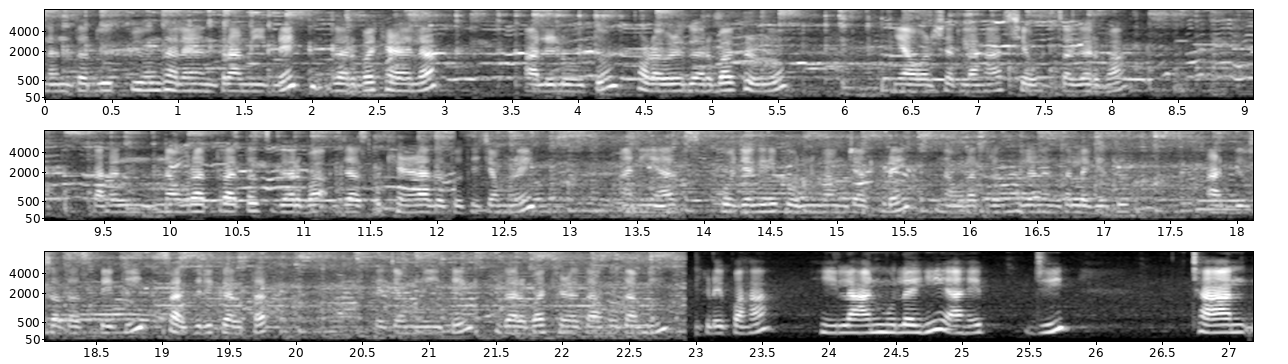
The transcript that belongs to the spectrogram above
नंतर दूध पिऊन झाल्यानंतर आम्ही इकडे गरबा खेळायला आलेलो होतो. थोडा वेळ गरबा खेळलो. या वर्षातला हा शेवटचा गरबा. कारण नवरात्रातच गरबा जास्त खेळला जातो त्याच्यामुळे. आणि आज कोजागिरी पौर्णिमा आमच्याकडे नवरात्र झाल्यानंतर लगेचच आठ दिवसात असते ती. साजरी करतात. त्याच्यामुळे इथे गरबा खेळत आहोत आम्ही. इकडे पहा. ही लहान मुलंही आहेत जी छान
